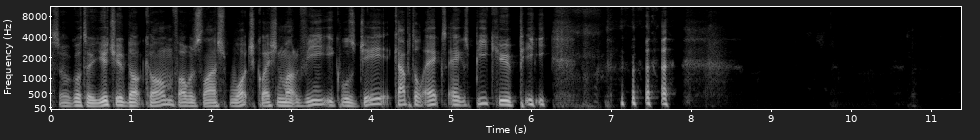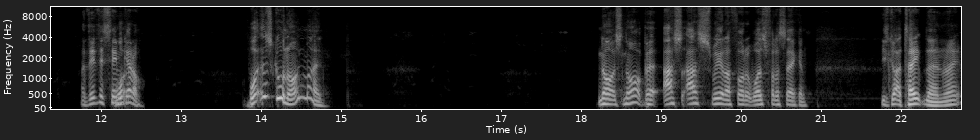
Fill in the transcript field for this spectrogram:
So go to youtube.com forward slash watch question mark V equals J capital X X B Q P. Are they the same What- girl? What is going on, man? No, it's not, but I, I swear I thought it was for a second. He's got a type then, right?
